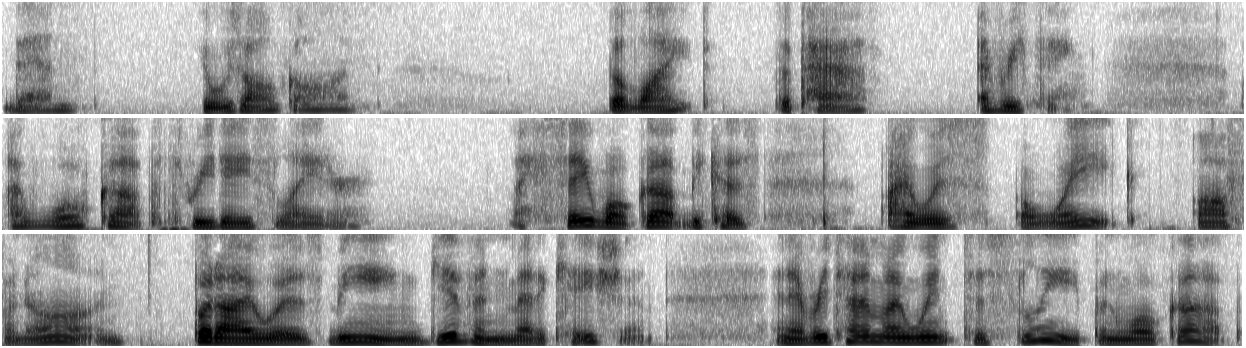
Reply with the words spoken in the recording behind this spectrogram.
Then it was all gone. The light, the path, everything. I woke up three days later. I say woke up because I was awake off and on, but I was being given medication. And every time I went to sleep and woke up,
